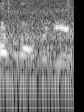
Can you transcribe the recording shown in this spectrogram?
traveled over here.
